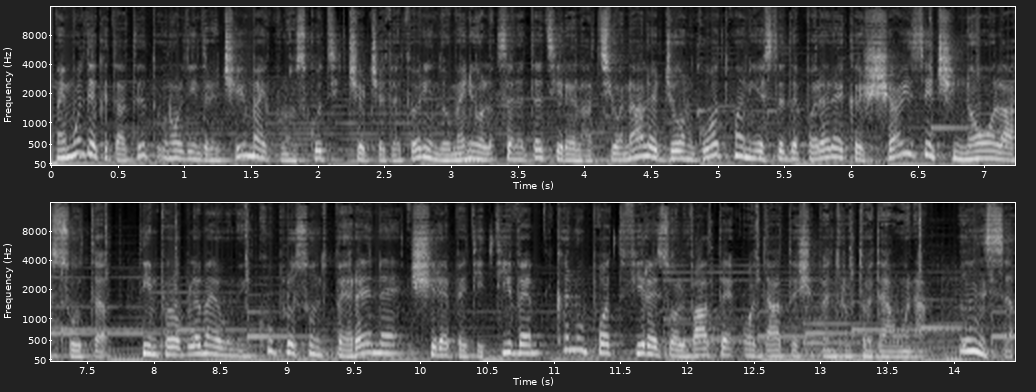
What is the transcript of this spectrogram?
Mai mult decât atât, unul dintre cei mai cunoscuți cercetători în domeniul sănătății relaționale, John Gottman, este de părere că 69% din problemele unui cuplu sunt perene și repetitive, că nu pot fi rezolvate odată și pentru totdeauna. Însă,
